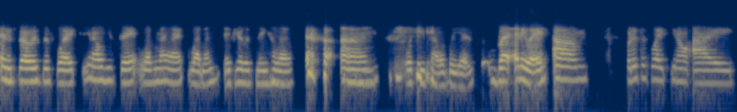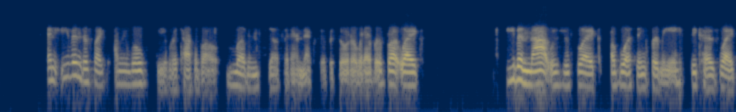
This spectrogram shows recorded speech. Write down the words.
And so it's just like you know he's great. Love of my life. Love him. If you're listening hello. Um mm-hmm. which he probably is. But anyway um but it's just like you know i and even just like i mean we'll be able to talk about love and stuff in our next episode or whatever but like even that was just like a blessing for me because like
